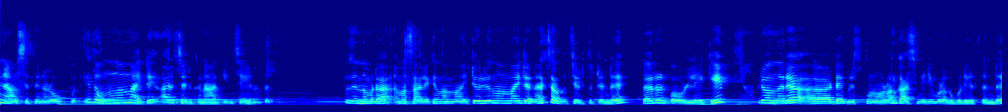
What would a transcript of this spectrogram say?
പിന്നെ ആവശ്യത്തിനുള്ള ഉപ്പ്. ഇതൊന്ന് നന്നായിട്ട് അരച്ചെടുക്കണം ആദ്യം ചെയ്യണത്. ഇത് നമ്മുടെ മസാലയ്ക്ക് നന്നായിട്ട് ഒരു നന്നായിട്ട് തന്നെ ചതച്ചെടുത്തിട്ടുണ്ട്. വേറൊരു ബൗളിലേക്ക് ഒരു ഒന്നര ടേബിൾ സ്പൂണോളം കാശ്മീരി മുളക് പൊടി എടുത്തിട്ടുണ്ട്.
